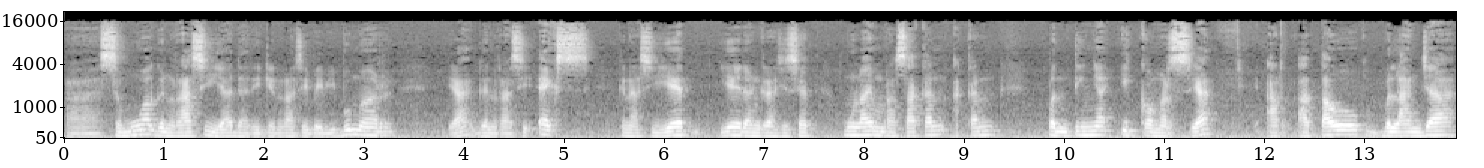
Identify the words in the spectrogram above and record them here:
uh, semua generasi ya dari generasi baby boomer ya, generasi X, generasi Y, Y dan generasi Z mulai merasakan akan pentingnya e-commerce ya atau belanja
